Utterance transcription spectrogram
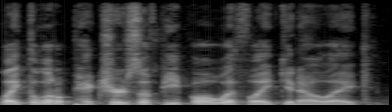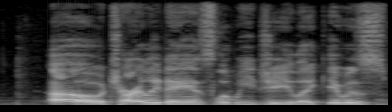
Like the little pictures of people with like you know like oh Charlie Day is Luigi. Like it was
